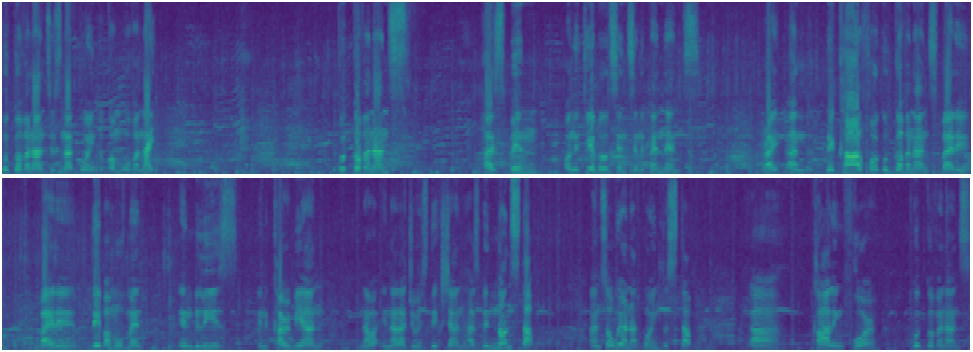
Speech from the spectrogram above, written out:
good governance is not going to come overnight. Good governance has been on the table since independence, right? And they call for good governance by the, by the labor movement in Belize, in the Caribbean, now in other jurisdiction has been non-stop. And so we are not going to stop uh, calling for good governance.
